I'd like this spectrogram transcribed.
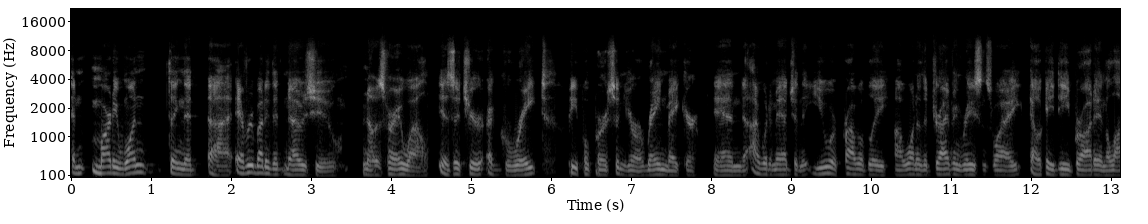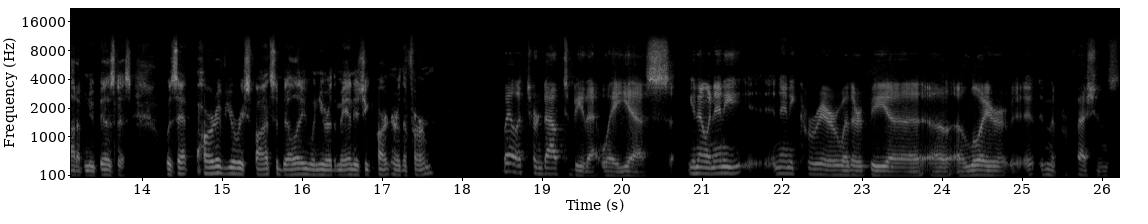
And Marty, one thing that uh, everybody that knows you knows very well is that you're a great people person. You're a rainmaker. And I would imagine that you were probably uh, one of the driving reasons why LKD brought in a lot of new business. Was that part of your responsibility when you were the managing partner of the firm? Well, it turned out to be that way. Yes, you know, in any in any career, whether it be a, a, a lawyer in the professions,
